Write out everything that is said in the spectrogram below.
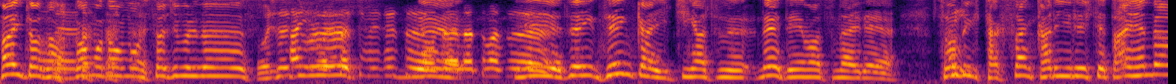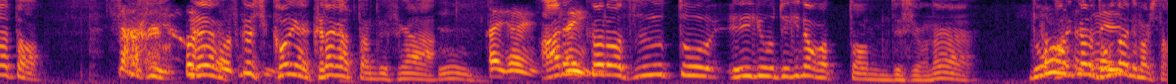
はい、伊藤さん。どうもどうも、久しぶりです。お久しぶりです、久しぶりです。お世話になってます。いえいえ前前回1月ね電話つないでその時たくさん借り入れして大変だと少し、ね、少し声が暗かったんですが、はいはい。あれかはいらずっと営業できなかったんですよね。どうですねれからどうなりました？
